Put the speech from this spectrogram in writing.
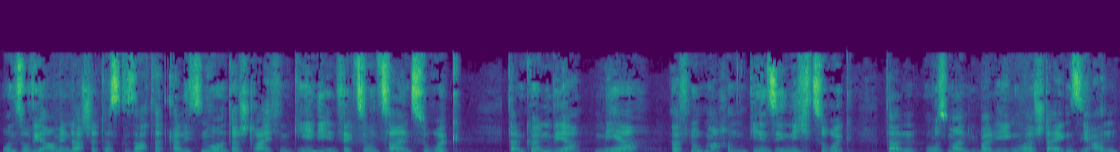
Und so wie Armin Laschet das gesagt hat, kann ich es nur unterstreichen. Gehen die Infektionszahlen zurück, dann können wir mehr Öffnung machen. Gehen sie nicht zurück, dann muss man überlegen oder steigen sie an,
